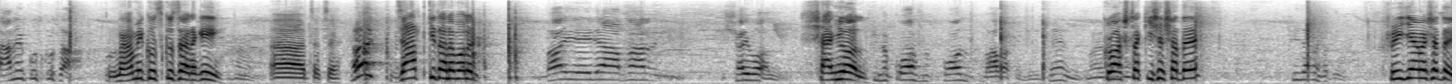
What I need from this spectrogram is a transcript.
নামে কুসকুসা নামি কুচকুচা নাকি? হ্যাঁ। আচ্ছা আচ্ছা। জাত কি তাহলে বলেন? ভাই এইটা আপনার শাহিওয়াল। কিন্তু কস কস ভাব আছে বুঝছেন? মানে ক্রসটা কিসের সাথে? ফ্রিজিয়ামের সাথে?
